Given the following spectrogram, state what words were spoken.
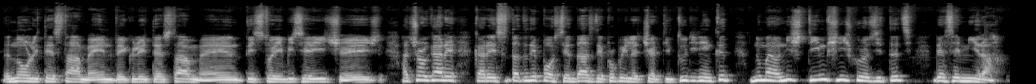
Noului Testament, Vechiului Testament, istorie bisericești, acelor care, care sunt atât de posedați de propriile certitudini încât nu mai au nici timp și nici curiozități de a se mira.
